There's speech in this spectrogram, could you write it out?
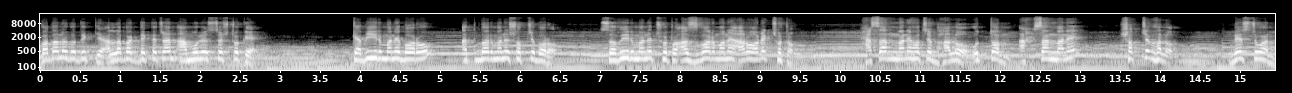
গতানুগতিককে। আল্লাহ পাক দেখতে চান আমলের শ্রেষ্ঠকে। কবির মানে বড়, আকবর মানে সবচেয়ে বড়। সবির মানে ছোট আসবর মানে আরও অনেক ছোট। হাসান মানে হচ্ছে ভালো, উত্তম। আহসান মানে সবচেয়ে ভালো। Best one.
